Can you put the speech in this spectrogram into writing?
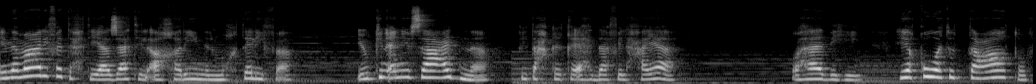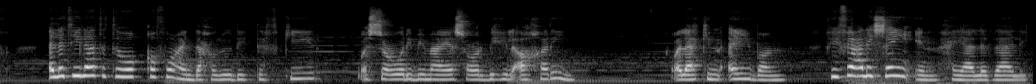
إن معرفة احتياجات الآخرين المختلفة يمكن أن يساعدنا في تحقيق أهداف الحياة. وهذه هي قوة التعاطف التي لا تتوقف عند حدود التفكير والشعور بما يشعر به الآخرين. ولكن أيضا في فعل شيء حيال ذلك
